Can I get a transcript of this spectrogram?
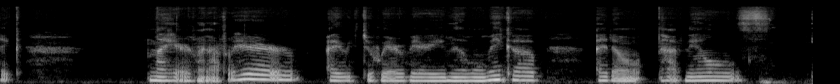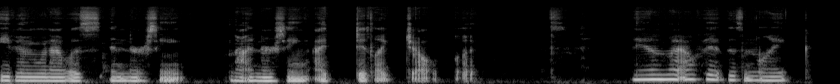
Like, my hair is my natural hair. I do wear very minimal makeup. I don't have nails. Even when I was in nursing, not in nursing, I did like gel, but man, my outfit isn't like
